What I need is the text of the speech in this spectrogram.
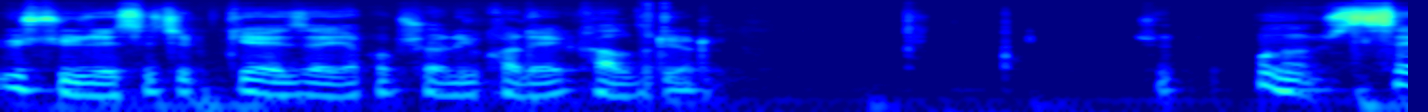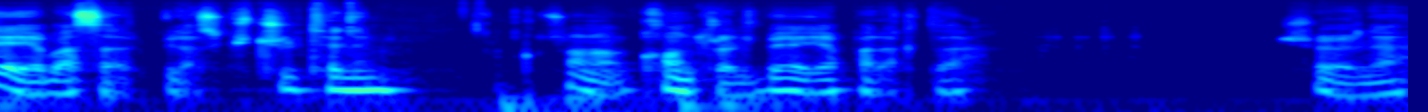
Üst yüzeyi seçip GZ yapıp şöyle yukarıya kaldırıyorum. Şimdi bunu S'ye basarak biraz küçültelim. Sonra Ctrl B yaparak da şöyle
